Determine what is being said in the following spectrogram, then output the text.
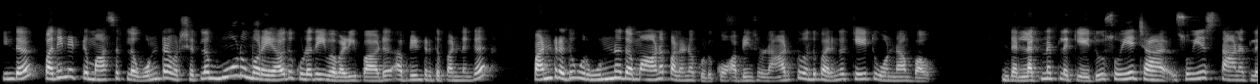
இந்த பதினெட்டு மாசத்துல ஒன்றரை வருஷத்துல மூணு முறையாவது குலதெய்வ வழிபாடு அப்படின்றது பண்ணுங்க. பண்றது ஒரு உன்னதமான பலனை கொடுக்கும் அப்படின்னு சொல்லலாம். அடுத்து வந்து பாருங்க கேத்து ஒன்றாம் பாவம். இந்த லக்னத்துல கேது சுய சுயஸ்தானத்துல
